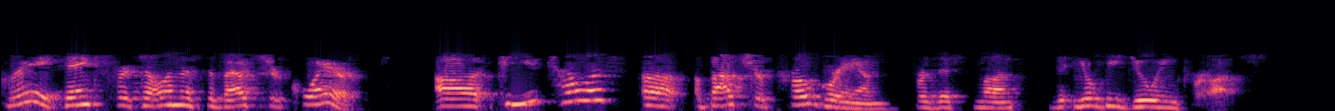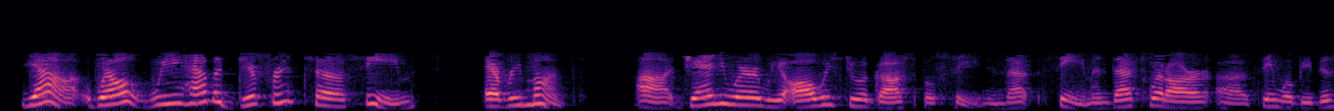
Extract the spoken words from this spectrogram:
Great. Thanks for telling us about your choir. Uh, can you tell us uh, about your program for this month that you'll be doing for us? Yeah, well, we have a different uh, theme every month. Uh, January we always do a gospel scene and that theme, and that's what our uh, theme will be this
